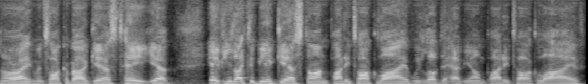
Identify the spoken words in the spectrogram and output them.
All right, we'll talk about guests. Hey, yep. Hey, if you'd like to be a guest on Potty Talk Live, we'd love to have you on Potty Talk Live.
